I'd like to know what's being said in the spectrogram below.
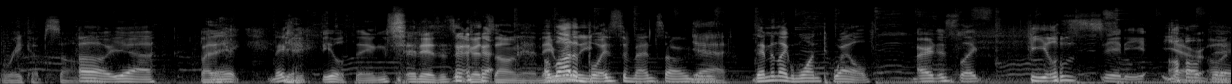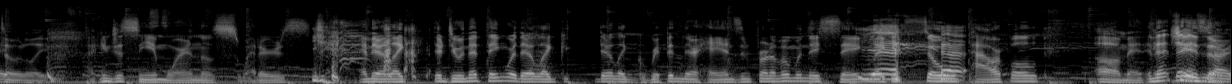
breakup song. Oh yeah. By And it makes Yeah. me feel things. It is. It's a good song, man. They a lot really- of Boyz II Men songs. dude. Yeah. Them in like 112 are just like feels city Yeah, oh, totally. I can just see him wearing those sweaters, and they're like they're doing that thing where they're like they're like gripping their hands in front of them when they sing. Yeah. Like it's so powerful. Oh man, and that, that is though,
